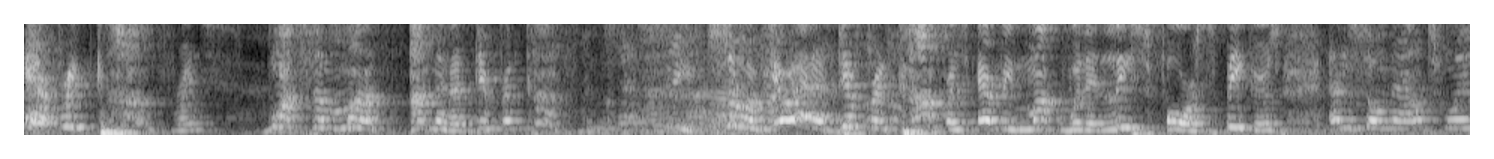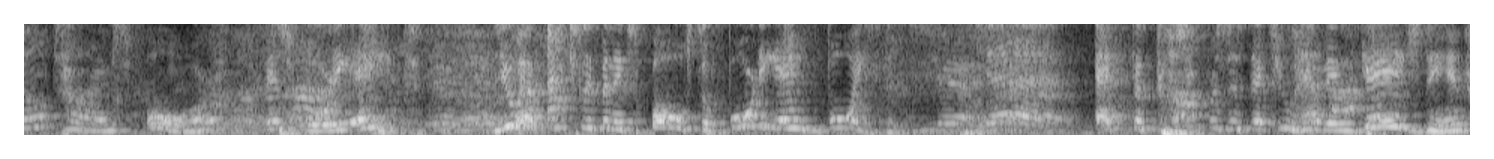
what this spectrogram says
every conference. Once a month, I'm at a different conference. So if you're at a different conference every month with at least four speakers, and so now 12 times 4 is 48. You have actually been exposed to 48 voices at the conferences that you have engaged in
